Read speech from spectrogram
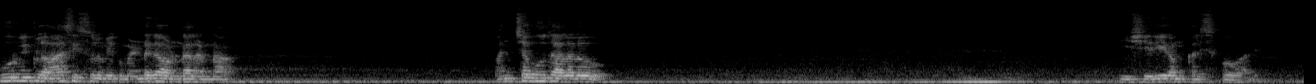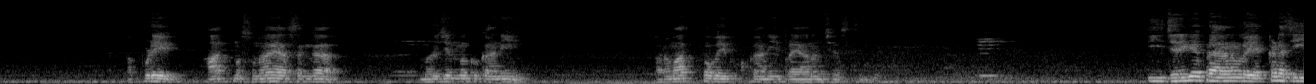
పూర్వీకుల ఆశీస్సులు మీకు మెండగా ఉండాలన్నా పంచభూతాలలో ఈ శరీరం కలిసిపోవాలి. అప్పుడే ఆత్మ సునాయాసంగా మరుజన్మకు కానీ పరమాత్మ వైపుకు కానీ ప్రయాణం చేస్తుంది. ఈ జరిగే ప్రయాణంలో ఎక్కడ ఈ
